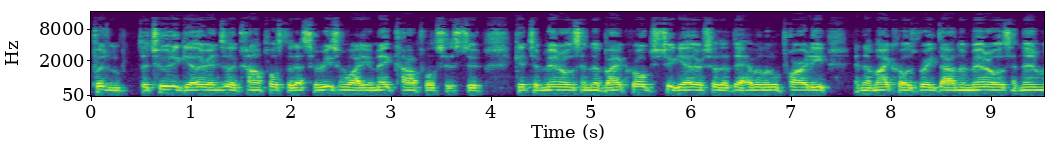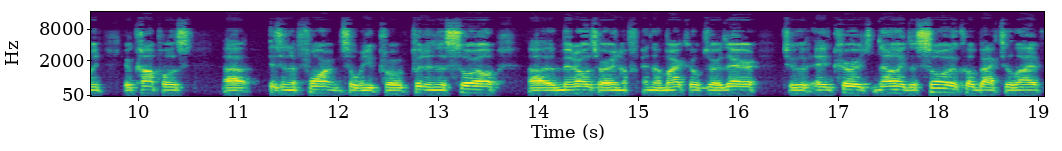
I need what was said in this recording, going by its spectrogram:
put the two together into the compost. But that's the reason why you make compost is to get the minerals and the microbes together so that they have a little party, and the microbes break down the minerals, and then when your compost uh, is in a form, so when you put it in the soil, uh, the minerals are in, a, and the microbes are there to encourage not only the soil to go back to life,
